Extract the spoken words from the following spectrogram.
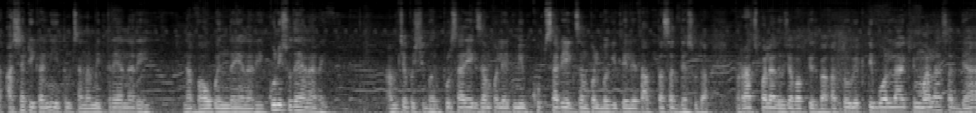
तर अशा ठिकाणी तुमचा ना मित्र येणार आहे ना भाऊबंद येणार आहे कुणीसुद्धा येणार आहे. आमच्यापाशी भरपूर सारे एक्झाम्पल आहेत. मी खूप सारे एक्झाम्पल बघितलेले आहेत आत्ता सध्यासुद्धा राजपाल यादवच्या बाबतीत बघा तो व्यक्ती बोलला की मला सध्या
